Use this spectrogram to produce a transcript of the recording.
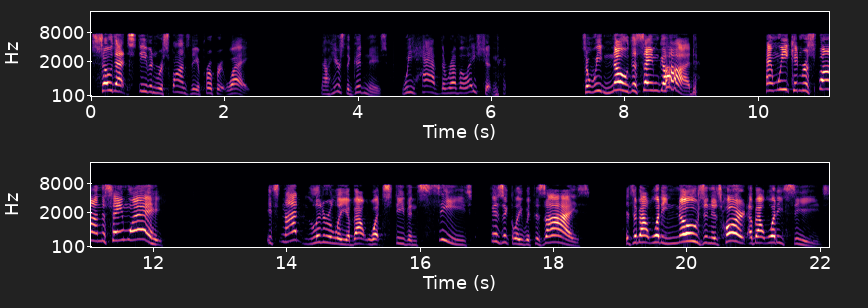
so that Stephen responds the appropriate way. Now, here's the good news we have the revelation. so we know the same God, and we can respond the same way. It's not literally about what Stephen sees physically with his eyes. It's about what he knows in his heart about what he sees.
